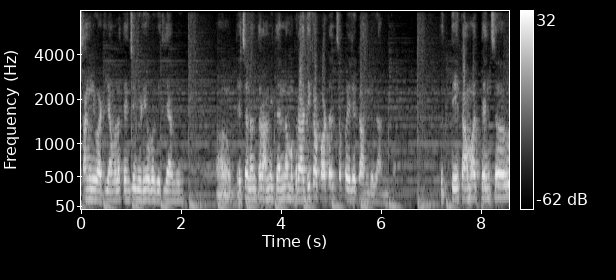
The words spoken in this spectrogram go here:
चांगली वाटली. आम्हाला त्यांचे व्हिडिओ बघितले आम्ही. त्याच्यानंतर आम्ही त्यांना मग राधिका कॉटनचं पहिले काम दिलं आम्ही. तर ते कामात त्यांचं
